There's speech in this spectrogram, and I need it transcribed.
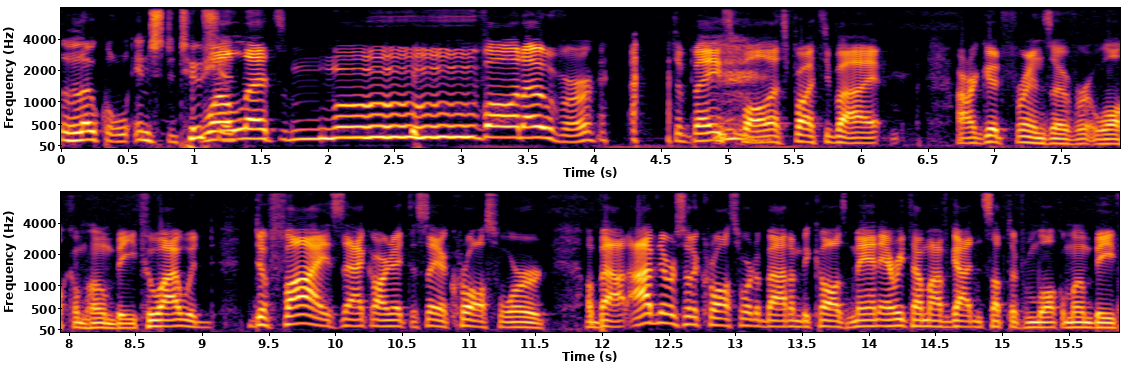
local institution, Well, let's move on over to baseball. That's brought to you by our good friends over at Welcome Home Beef, who I would defy Zach Arnett to say a crossword about. I've never said a crossword about him because, man, every time I've gotten something from Welcome Home Beef,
